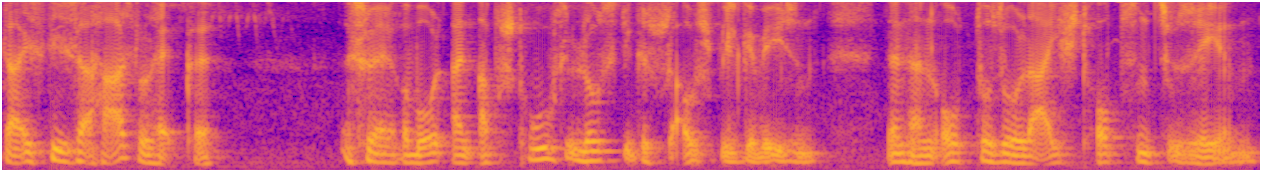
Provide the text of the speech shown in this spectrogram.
da ist diese Haselhecke. Es wäre wohl ein abstruselustiges Schauspiel gewesen, den Herrn Otto so leicht hopsen zu sehen.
